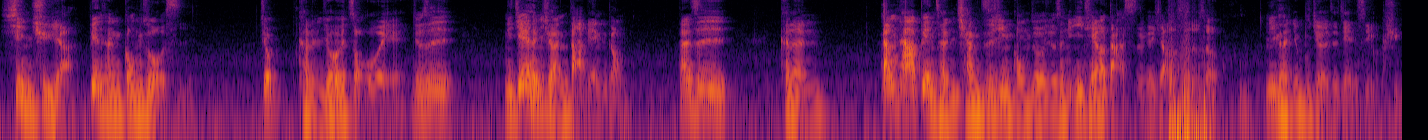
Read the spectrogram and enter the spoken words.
兴趣呀变成工作时，就可能就会走位。就是你今天很喜欢打电动，但是可能当它变成强制性工作，就是你一天要打十个小时的时候，你可能就不觉得这件事有趣。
